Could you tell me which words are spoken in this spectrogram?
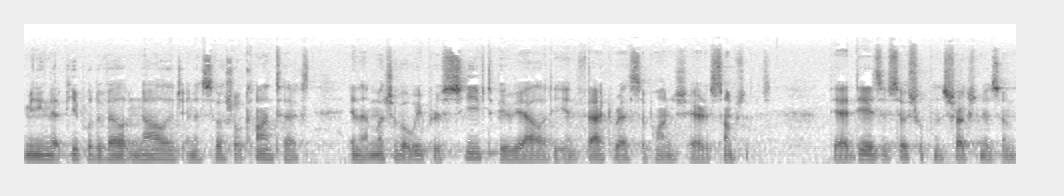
meaning that people develop knowledge in a social context and that much of what we perceive to be reality in fact rests upon shared assumptions. The ideas of social constructionism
